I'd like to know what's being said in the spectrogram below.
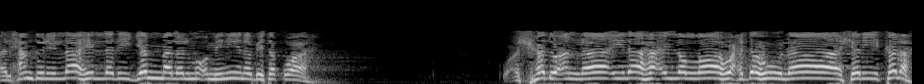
الحمد لله الذي جمل المؤمنين بتقواه. وأشهد أن لا إله إلا الله وحده لا شريك له.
